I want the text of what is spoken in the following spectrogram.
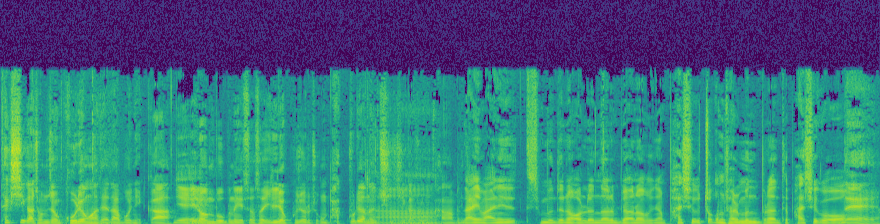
택시가 점점 고령화되다 보니까 음. 예. 이런 부분에 있어서 인력 구조를 조금 바꾸려는 취지가 조금 아, 강합니다. 나이 많이 드신 분들은 얼른 얼른 면허 그냥 파시고 조금 젊은 분한테 파시고 네,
